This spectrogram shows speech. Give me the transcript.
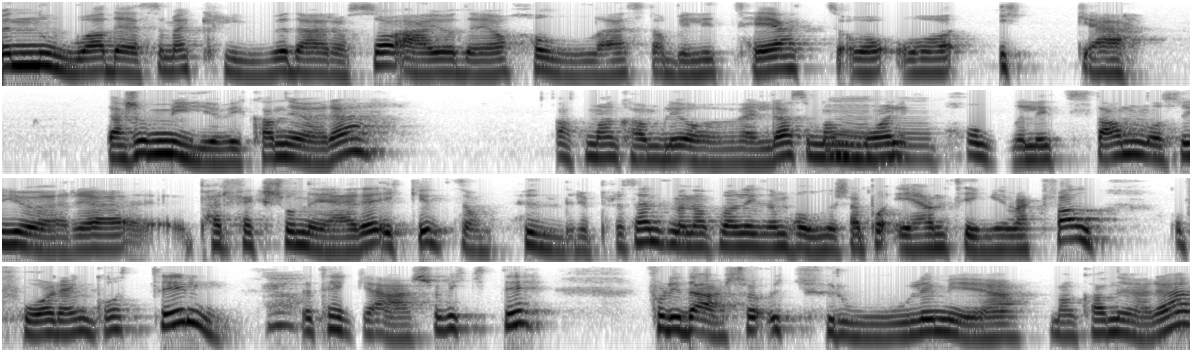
Men noe av det som er clouet der også, er jo det å holde stabilitet og, og ikke Det er så mye vi kan gjøre at man kan bli overvelda. Så man må liksom holde litt stand og så gjøre Perfeksjonere, ikke sånn 100% men at man liksom holder seg på én ting i hvert fall. Og får den godt til. Det tenker jeg er så viktig. Fordi det er så utrolig mye man kan gjøre.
